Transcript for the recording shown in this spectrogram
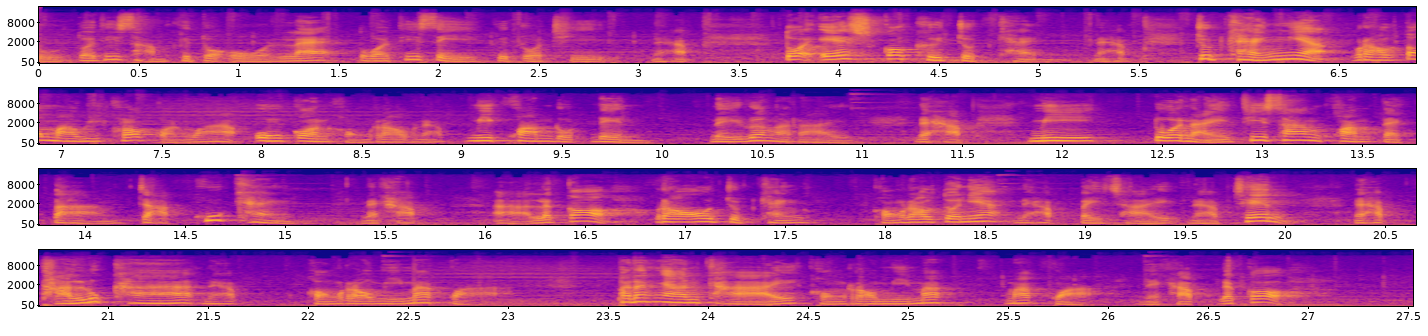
W ตัวที่ 3 คือตัว O และตัวทีสี่ 4 คือตัว T นะครับตัว S ก็คือจุดแข็งนะครับจุดแข็งเนี่ยเราต้องมาวิเคราะห์ก่อนว่าองค์กรของเรานะครับมีความโดดเด่นในเรื่องอะไรนะครับมี ตัวไหนที่สร้างความแตกต่างจากคู่แข่งนะครับอ่าแล้วก็เราเอาจุดแข็งของเราตัวเนี้ยนะครับไปใช้นะครับ เช่นนะครับฐานลูกค้านะครับของเรามีมากกว่า พนักงานขายของเรามีมากมากกว่านะครับ แล้วก็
